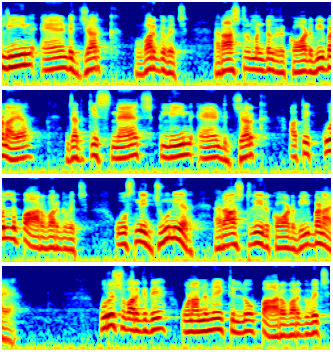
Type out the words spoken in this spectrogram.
ਕਲੀਨ ਐਂਡ ਜਰਕ ਵਰਗ ਵਿੱਚ ਰਾਸ਼ਟਰਮੰਡਲ ਰਿਕਾਰਡ ਵੀ ਬਣਾਇਆ, ਜਦਕਿ ਸਨੈਚ, ਕਲੀਨ ਐਂਡ ਜਰਕ ਅਤੇ ਕੁੱਲ ਭਾਰ ਵਰਗ ਵਿੱਚ ਉਸਨੇ ਜੂਨੀਅਰ ਰਾਸ਼ਟਰੀ ਰਿਕਾਰਡ ਵੀ ਬਣਾਇਆ। ਪੁਰਸ਼ ਵਰਗ ਦੇ 99 ਕਿਲੋ ਭਾਰ ਵਰਗ ਵਿੱਚ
